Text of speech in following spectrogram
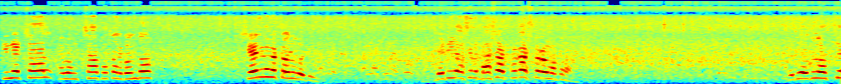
টিনের চাল এবং চা পাতার গন্ধ। সেরকম একটা অনুভূতি, যেটি আসলে ভাষায় প্রকাশ করার মতো না এগুলো হচ্ছে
